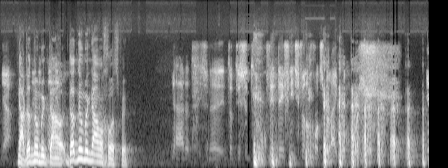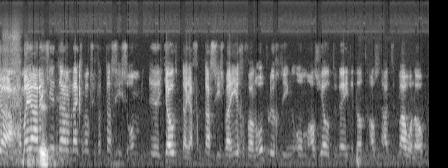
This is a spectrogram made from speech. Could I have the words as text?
ja. Nou, dat noem, ik, nou, dat noem ik nou een godspe. Ja, dat dat is het, ongeveer de definitie van een mij. ja, maar ja, weet je, daarom lijkt het me ook zo fantastisch om Jood... Nou ja, fantastisch, maar in ieder geval een opluchting om als Jood te weten dat als het uit de klauwen loopt,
